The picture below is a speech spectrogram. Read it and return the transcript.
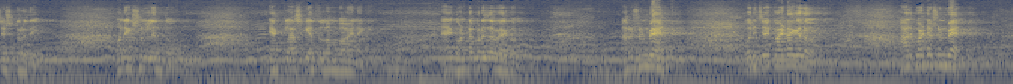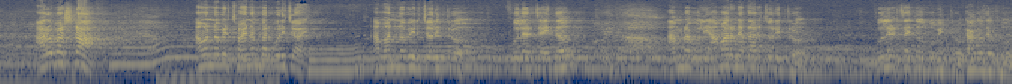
শেষ করে দেই। অনেক শুনলেন তো? এক ক্লাস কি এত লম্বা হয় নাকি? হ্যাঁ ঘণ্টা পরে যাবে এখন। আরও শুনবেন? পরিচয় কয়টা গেল? আর কয়টা শুনবেন? আরও পাঁচটা। আমার নবীর ছয় নাম্বার পরিচয়। আমার নবীর চরিত্র ফুলের চাইতেও আমরা বলি আমার নেতার চরিত্র ফুলের চাইতেও পবিত্র, কাগজের ফুল।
